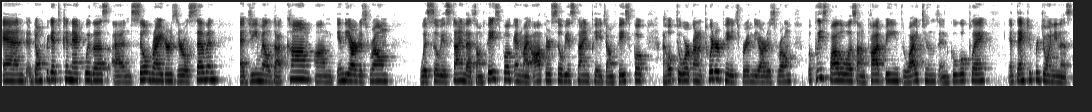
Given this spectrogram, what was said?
And don't forget to connect with us on sylwriter07 at gmail.com um, in the artist realm with Sylvia Stein. That's on Facebook and my author Sylvia Stein page on Facebook. I hope to work on a Twitter page for In the Artist Realm, but please follow us on Podbean through iTunes and Google Play. And thank you for joining us.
